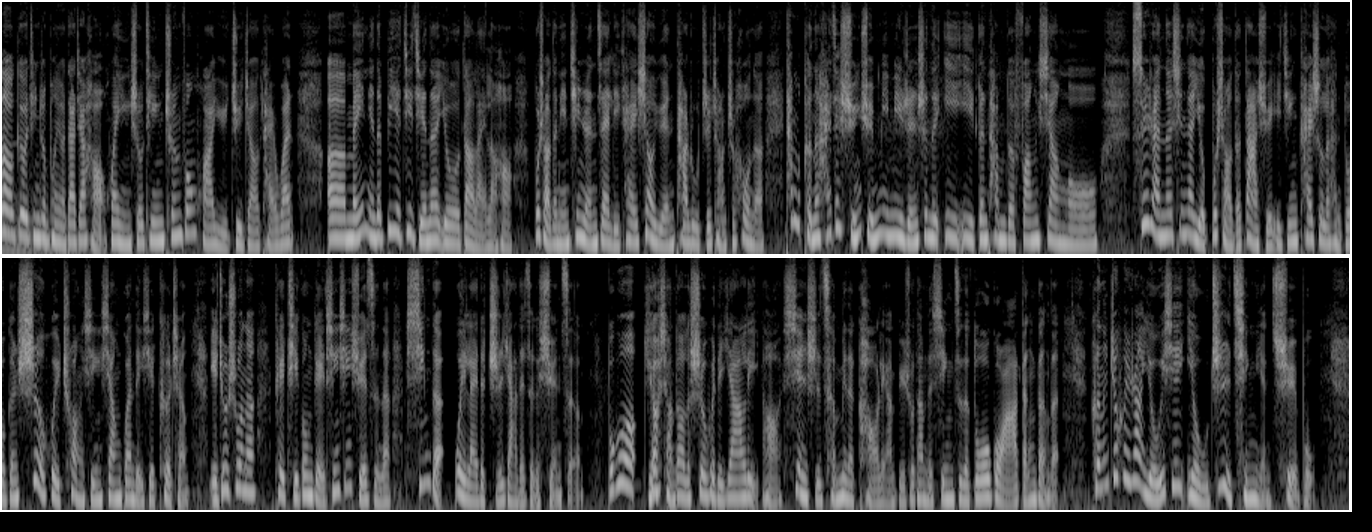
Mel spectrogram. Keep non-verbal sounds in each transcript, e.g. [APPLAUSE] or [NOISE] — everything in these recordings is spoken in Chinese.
Hello，各位听众朋友，大家好，欢迎收听《春风华语》，聚焦台湾。呃，每一年的毕业季节呢，又到来了哈。不少的年轻人在离开校园、踏入职场之后呢，他们可能还在寻寻觅觅人生的意义跟他们的方向哦。虽然呢，现在有不少的大学已经开设了很多跟社会创新相关的一些课程，也就是说呢，可以提供给新兴学子呢新的未来的职涯的这个选择。不过，只要想到了社会的压力啊，现实层面的考量，比如说他们的薪资的多寡啊等等的，可能就会让有一些有志青年却步。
